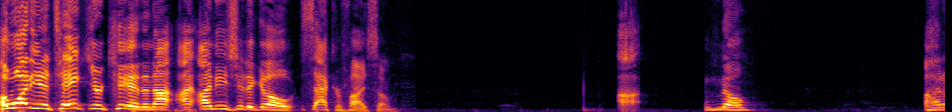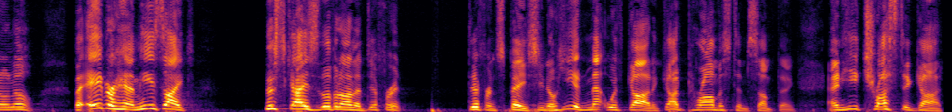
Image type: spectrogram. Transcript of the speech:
I want you to take your kid and I, I, I need you to go sacrifice him? Uh, no. I don't know. But Abraham, he's like, this guy's living on a different different space. You know, he had met with God and God promised him something. And he trusted God.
